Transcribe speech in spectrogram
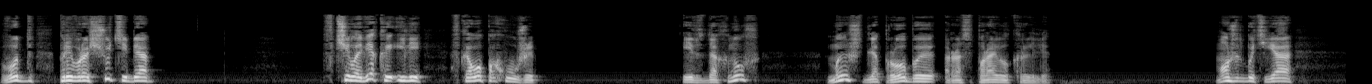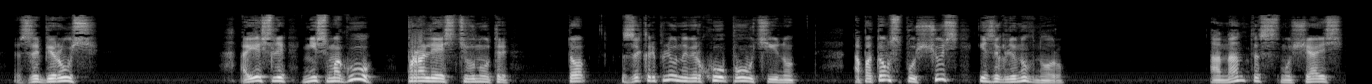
вот превращу тебя в человека или в кого похуже. И, вздохнув, мышь для пробы расправил крылья. Может быть, я заберусь, а если не смогу пролезть внутрь, то закреплю наверху паутину, а потом спущусь и загляну в нору. Анантас, смущаясь,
